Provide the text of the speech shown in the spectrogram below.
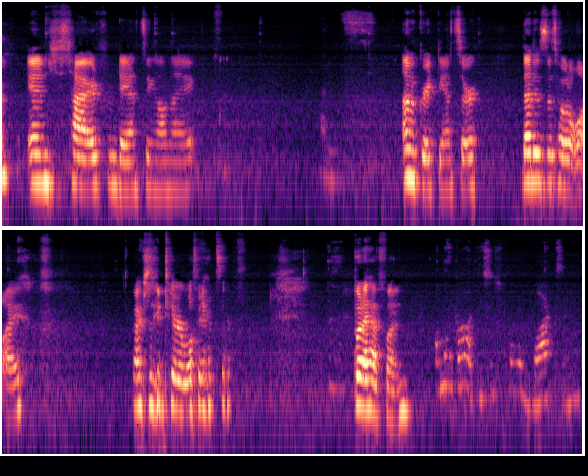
me. and she's tired from dancing all night. I'm a great dancer. That is a total lie. I'm actually a terrible dancer. But I have fun. oh my god, this is of wax. I didn't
